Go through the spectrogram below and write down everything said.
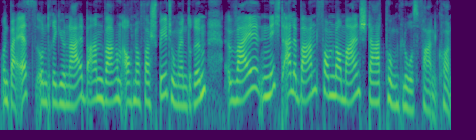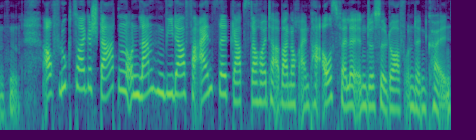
und bei S- und Regionalbahnen waren auch noch Verspätungen drin, weil nicht alle Bahnen vom normalen Startpunkt losfahren konnten. Auch Flugzeuge starten und landen wieder, vereinzelt gab es da heute aber noch ein paar Ausfälle in Düsseldorf und in Köln.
